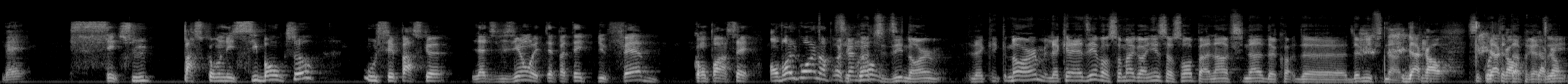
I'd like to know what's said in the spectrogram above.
Mais c'est-tu parce qu'on est si bon que ça? Ou c'est parce que la division était peut-être plus faible qu'on pensait? On va le voir dans la prochaine C'est quoi tu dis, Norm? Le, Norm, le Canadien va sûrement gagner ce soir pour aller en finale de, demi-finale. Je suis d'accord. C'est quoi que tu après dire?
